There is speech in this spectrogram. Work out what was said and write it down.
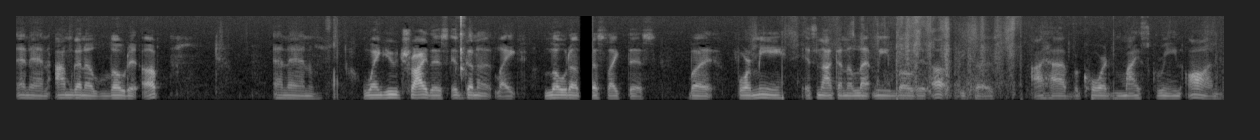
And then I'm gonna load it up. And then when you try this, it's gonna like load up just like this. But for me, it's not gonna let me load it up because I have record my screen on.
